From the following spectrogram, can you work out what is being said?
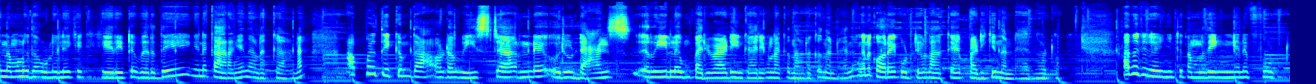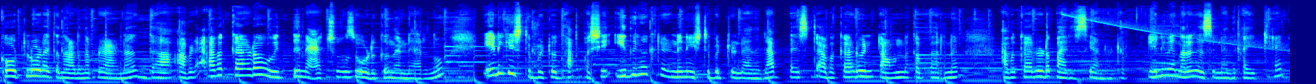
നമ്മൾ ഇതാ ഉള്ളിലേക്കൊക്കെ കയറിയിട്ട് വെറുതെ ഇങ്ങനെ കറങ്ങി നടക്കുകയാണ്. അപ്പോഴത്തേക്കും അവിടെ വി സ്റ്റാറിന്റെ ഒരു ഡാൻസ് റീലും പരിപാടിയും കാര്യങ്ങളൊക്കെ നടക്കുന്നുണ്ടായിരുന്നു. അങ്ങനെ കുറേ കുട്ടികളൊക്കെ പഠിക്കുന്നുണ്ടായിരുന്നു കേട്ടോ. അതൊക്കെ കഴിഞ്ഞിട്ട് നമ്മളിത് ഇങ്ങനെ ഫുഡ് കോർട്ടിലൂടെ ഒക്കെ നടന്നപ്പോഴാണ് ദാ അവിടെ അവക്കാഡോ വിത്ത് നാച്ചുറൽസ് കൊടുക്കുന്നുണ്ടായിരുന്നു. എനിക്ക് ഇഷ്ടപ്പെട്ടു ദാ. പക്ഷേ ഇതുങ്ങൾക്ക് രണ്ടിനും ഇഷ്ടപ്പെട്ടിട്ടുണ്ടായിരുന്നില്ല. ബെസ്റ്റ് അവക്കാഡോ ഇൻ ടൗൺ എന്നൊക്കെ പറഞ്ഞ് അവക്കാഡോയുടെ പരസ്യമാണ് കേട്ടോ. എനിവേ നല്ല രസമില്ലായിരുന്നു കഴിക്കാൻ.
